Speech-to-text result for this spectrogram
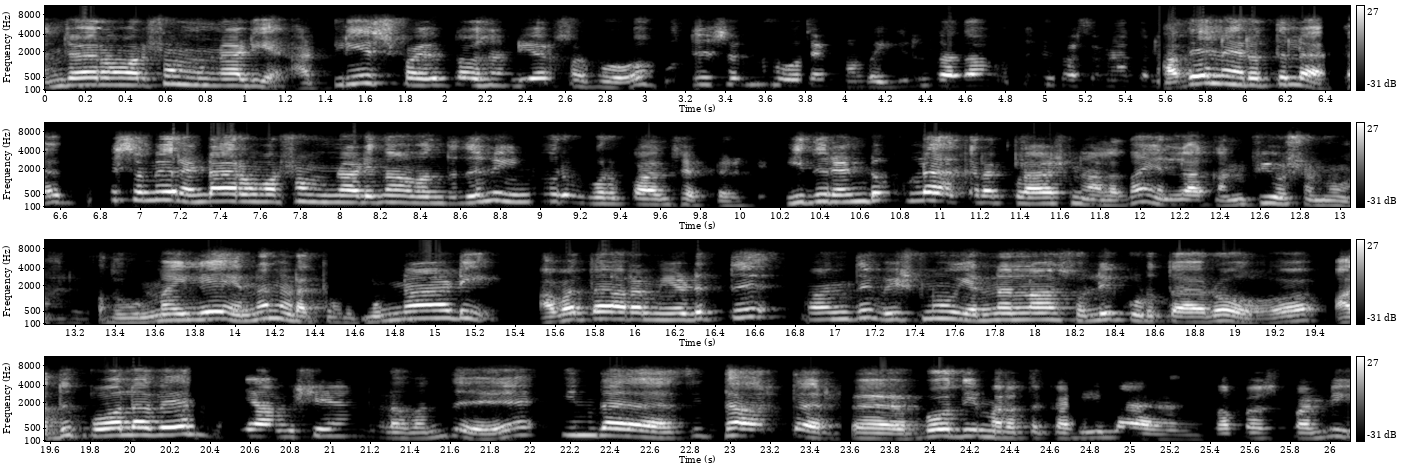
அஞ்சாயிரம் வருஷம் முன்னாடியே at least five thousand years அப்போ புத்திசம் நம்ம இருந்ததா வந்து அதே நேரத்துல புத்திசமே ரெண்டாயிரம் வருஷம் முன்னாடி தான் வந்ததுன்னு இன்னொரு ஒரு கான்செப்ட் இருக்கு. இது ரெண்டுக்குள்ள இருக்கிற கிளாஷ்னால தான் எல்லா கன்ஃபியூஷனும் மாறுது அது உண்மையிலேயே என்ன நடக்கும்? முன்னாடி அவதாரம் எடுத்து வந்து விஷ்ணு என்னெல்லாம் சொல்லி கொடுத்தாரோ அது போலவே நிறைய விஷயங்களை வந்து இந்த சித்தார்த்தர் போதி மரத்துக்கு அடியில தபஸ் பண்ணி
